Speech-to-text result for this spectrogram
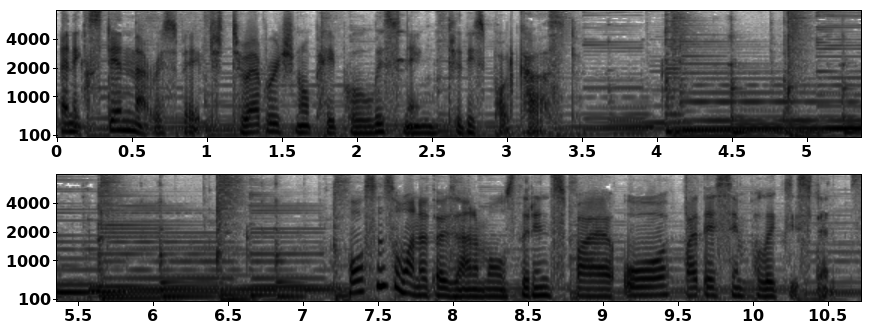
and extend that respect to Aboriginal people listening to this podcast. Horses are one of those animals that inspire awe by their simple existence.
